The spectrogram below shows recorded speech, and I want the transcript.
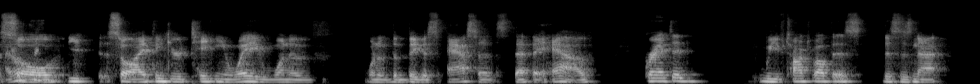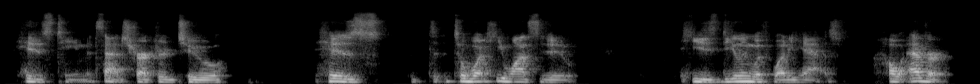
So, think... you, so I think you're taking away one of one of the biggest assets that they have. Granted, we've talked about this. This is not his team. It's not structured to his to, to what he wants to do. He's dealing with what he has. However,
